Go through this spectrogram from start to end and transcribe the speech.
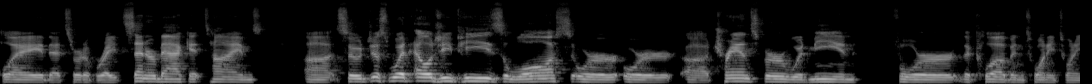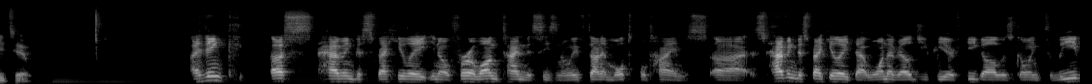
play that sort of right center back at times. Uh, so just what LGP's loss or or uh, transfer would mean for the club in 2022. I think us having to speculate, you know, for a long time this season, we've done it multiple times, uh, having to speculate that one of LGP or Figal was going to leave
